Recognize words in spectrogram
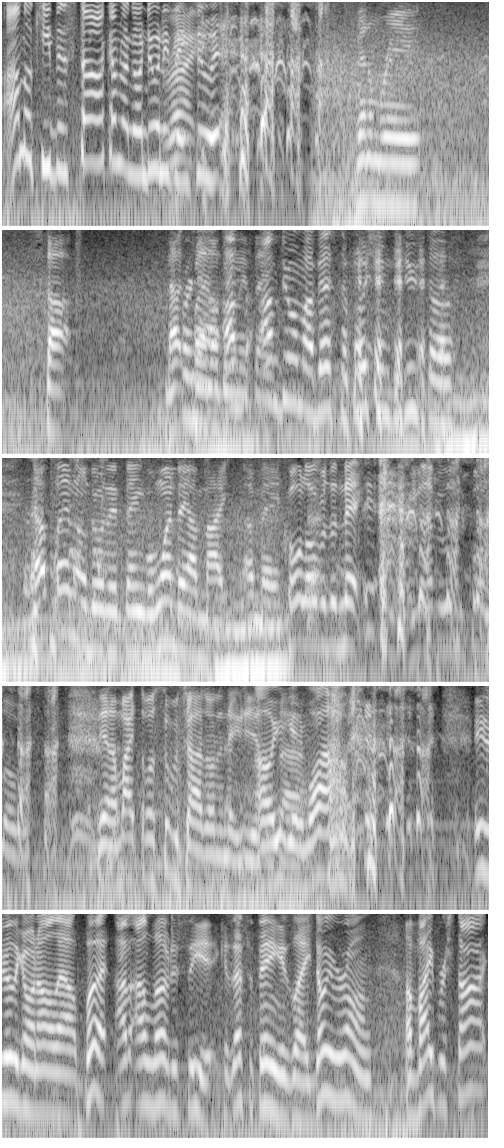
I'm gonna keep it stock. I'm not gonna do anything right. to it. Venom red, stop. Not For now, I'm, I'm, doing my best to push him to do stuff. Not planning on doing anything, but one day I might. I may. Coil over the next. you gotta be with the coil over. Then I might throw a supercharge on the next year. Oh, you're getting wild. He's really going all out, but I, I love to see it because that's the thing is like, don't get me wrong, a Viper stock,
